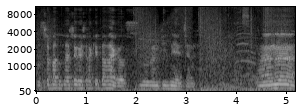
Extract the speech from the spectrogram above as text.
To trzeba tutaj czegoś rakietowego z dużym piznięciem. E, nie.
